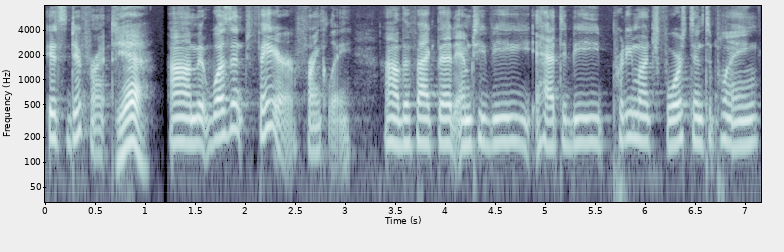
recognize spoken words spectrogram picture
It's different. Yeah. Um, it wasn't fair, frankly. Uh, the fact that MTV had to be pretty much forced into playing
